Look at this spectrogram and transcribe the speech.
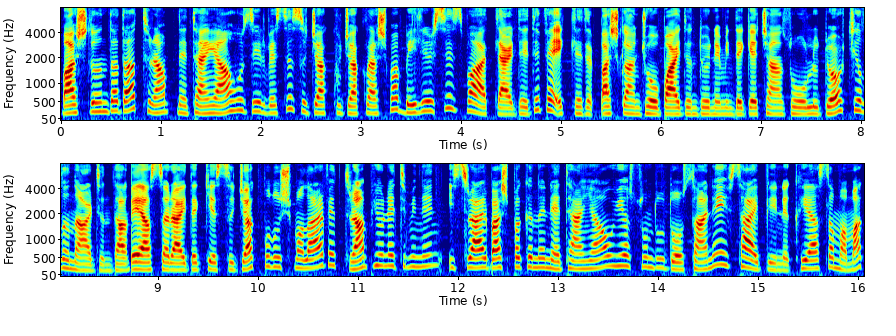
başlığında da Trump-Netanyahu zirvesi sıcak kucaklaşma belirsiz vaatler dedi ve ekledi. Başkan Joe Biden döneminde geçen zorlu 4 yılın ardından Beyaz Saray'daki sıcak buluşmalar ve Trump yönetiminin İsrail Başbakanı Netanyahu'ya sunduğu dostane ev sahipliğini kıyaslamamak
